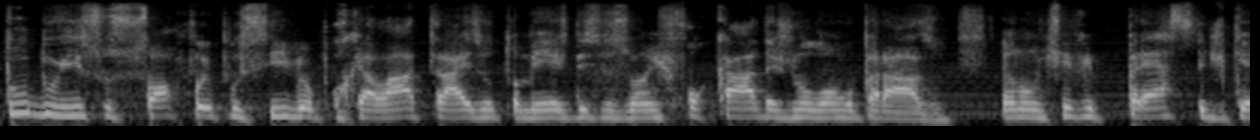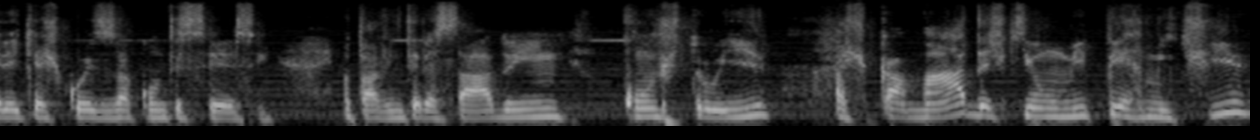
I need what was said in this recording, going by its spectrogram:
tudo isso só foi possível porque lá atrás eu tomei as decisões focadas no longo prazo. Eu não tive pressa de querer que as coisas acontecessem. Eu estava interessado em construir as camadas que iam me permitir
